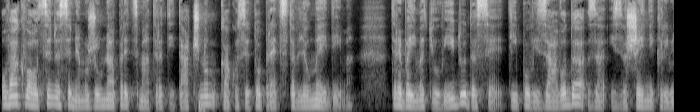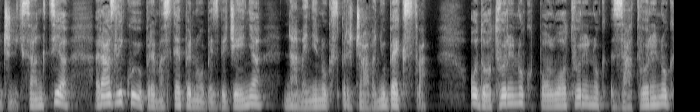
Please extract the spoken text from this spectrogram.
Ovakva ocena se ne može unapred smatrati tačnom kako se to predstavlja u medijima. Treba imati u vidu da se tipovi zavoda za izvršenje krivičnih sankcija razlikuju prema stepenu obezbeđenja namenjenog sprečavanju bekstva, od otvorenog, poluotvorenog, zatvorenog,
